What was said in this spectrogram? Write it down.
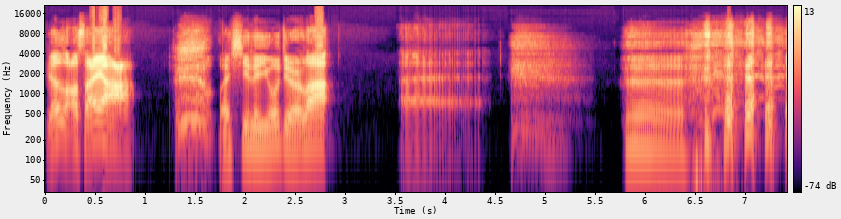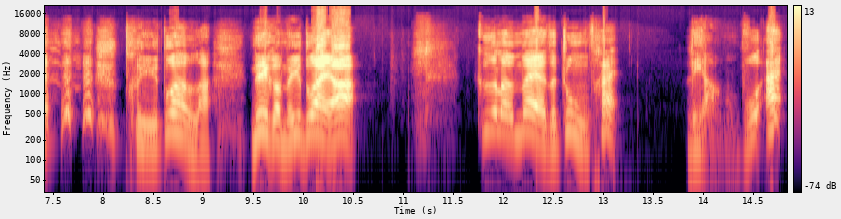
任老三呀，我心里有底了。哎，呃，腿断了，那个没断呀。割了麦子种菜，两不爱，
